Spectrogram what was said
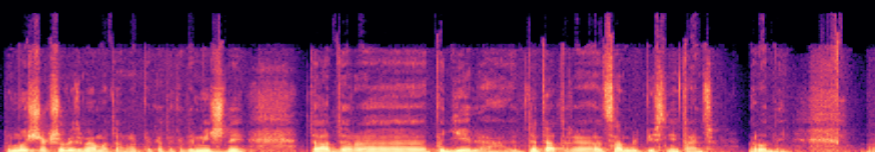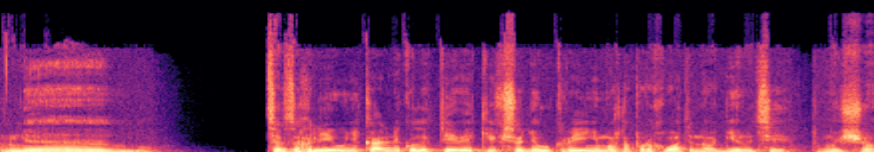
Тому що якщо візьмемо там, наприклад, академічний театр е, Поділля, не театр, а ансамбль пісні і танцю народний. Е, це взагалі унікальний колектив, яких сьогодні в Україні можна порахувати на одній руці. Тому що е,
